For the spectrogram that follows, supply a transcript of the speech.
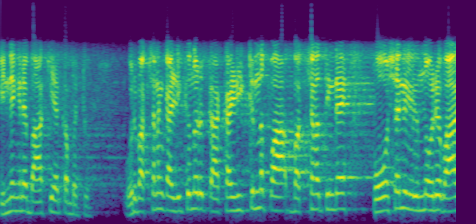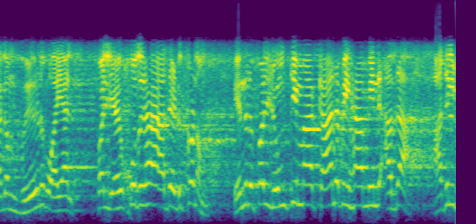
പിന്നെ എങ്ങനെ ബാക്കിയാക്കാൻ പറ്റും? ഒരു ഭക്ഷണം കഴിക്കുന്ന ഒരു കഴിക്കുന്ന ഭക്ഷണത്തിന്റെ പോഷനിൽ നിന്ന് ഒരു ഭാഗം വീണ് പോയാൽ ഫൽയഖുദ്ഹ അത് എടുക്കണം. എന്നിട്ട് കാനബിഹാമിൻ അത അതിൽ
